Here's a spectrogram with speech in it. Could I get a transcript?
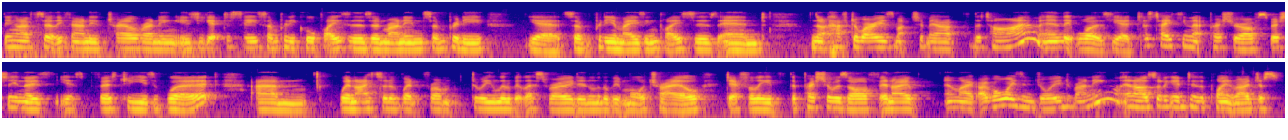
thing I've certainly found in trail running is you get to see some pretty cool places and run in some pretty yeah, some pretty amazing places and not have to worry as much about the time. And it was, yeah, just taking that pressure off, especially in those yes first two years of work. Um, when I sort of went from doing a little bit less road and a little bit more trail, definitely the pressure was off. And I and like I've always enjoyed running, and I was sort of getting to the point where I just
